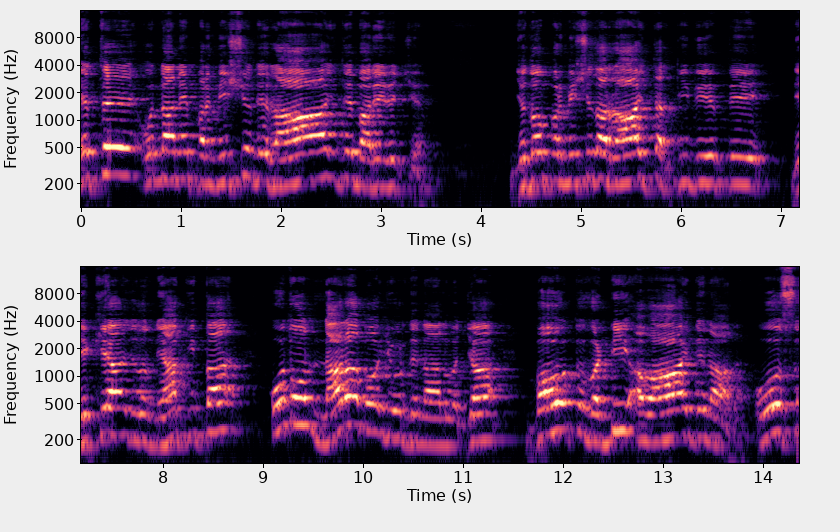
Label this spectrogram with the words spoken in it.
ਇੱਥੇ ਉਹਨਾਂ ਨੇ ਪਰਮੇਸ਼ਰ ਦੇ ਰਾਜ ਦੇ ਬਾਰੇ ਵਿੱਚ ਜਦੋਂ ਪਰਮੇਸ਼ਰ ਦਾ ਰਾਜ ਧਰਤੀ ਦੇ ਉੱਤੇ ਦੇਖਿਆ, ਜਦੋਂ ਨਿਆਂ ਕੀਤਾ, ਉਦੋਂ ਨਾਰਾ ਬਹੁਤ ਜ਼ੋਰ ਦੇ ਨਾਲ ਵੱਜਾ, ਬਹੁਤ ਵੱਡੀ ਆਵਾਜ਼ ਦੇ ਨਾਲ। ਉਸ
